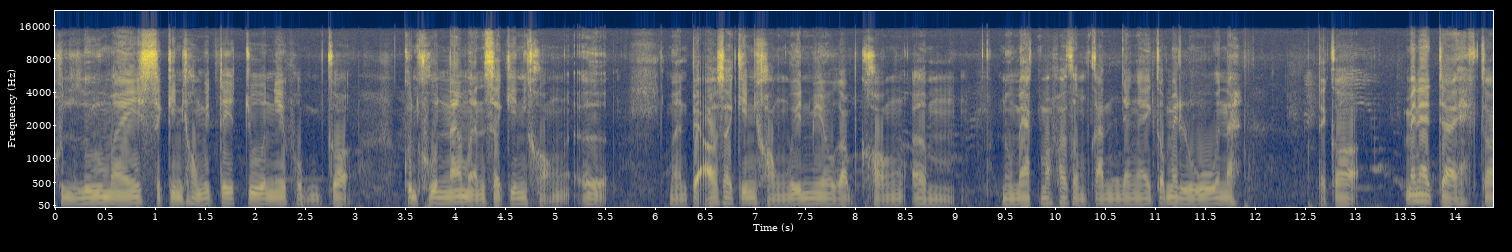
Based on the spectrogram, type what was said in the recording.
คุณรู้ไหมสกินของมิสเตอร์จูนนี่ผมก็คุ้นๆนะเหมือนสกินของเออ เหมือนไปเอาสกินของวินมิลกับของเอ่มหนูแม็กมาผสมกันยังไงก็ไม่รู้นะ แต่ก็ไม่แน่ใจก็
